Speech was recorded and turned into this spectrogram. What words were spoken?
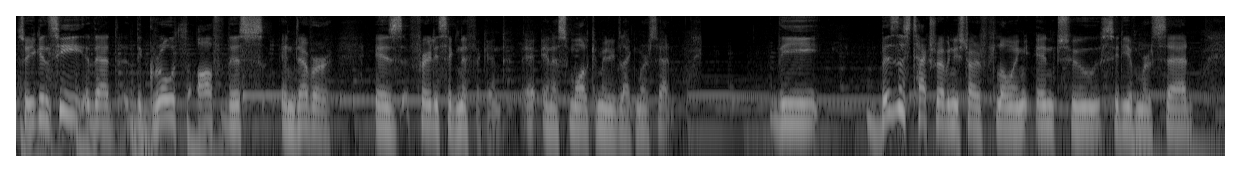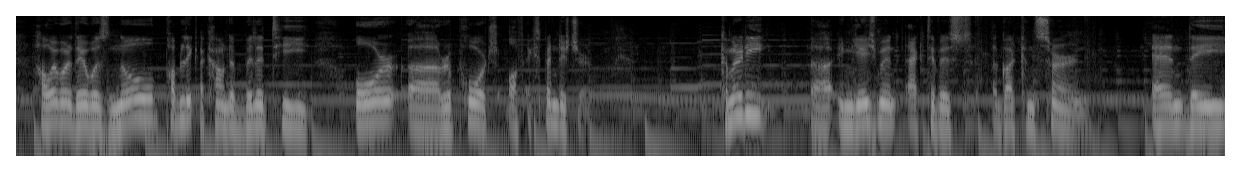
So you can see that the growth of this endeavor is fairly significant in a small community like Merced. The business tax revenue started flowing into city of Merced. However, there was no public accountability or uh, report of expenditure. Community uh, engagement activists got concerned and they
